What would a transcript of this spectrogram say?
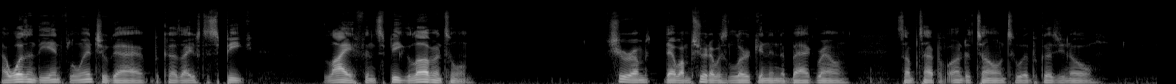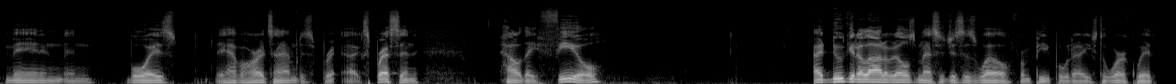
I wasn't the influential guy because I used to speak life and speak love into him. Sure, I'm that I'm sure that was lurking in the background, some type of undertone to it because you know, men and, and boys they have a hard time uh, expressing how they feel. I do get a lot of those messages as well from people that I used to work with,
